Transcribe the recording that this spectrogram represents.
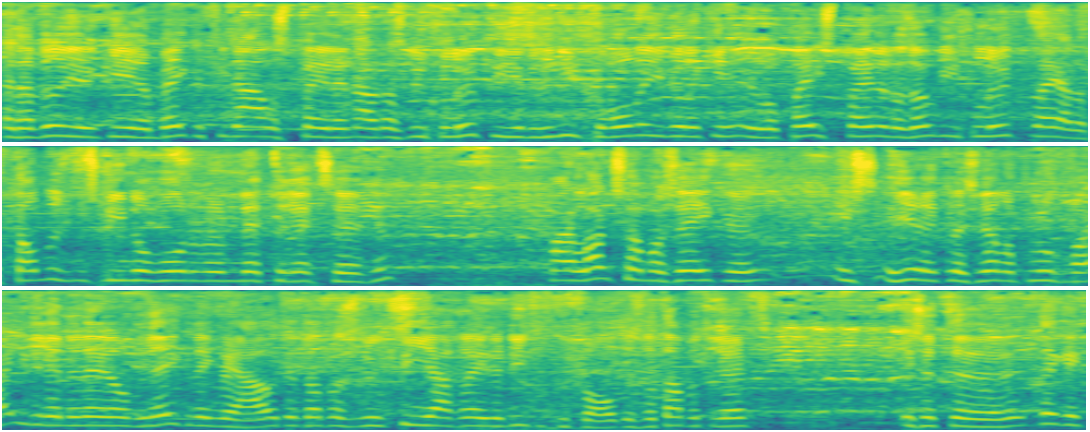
En dan wil je een keer een bekerfinale spelen. Nou, dat is nu gelukt. Die hebben ze niet gewonnen. Je wil een keer Europees spelen. Dat is ook niet gelukt. Nou ja, dat kan dus misschien nog, worden we hem net terecht zeggen. Maar langzaam maar zeker is Heracles wel een ploeg waar iedereen in Nederland rekening mee houdt. En dat was natuurlijk tien jaar geleden niet het geval. Dus wat dat betreft is het, uh, denk ik,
